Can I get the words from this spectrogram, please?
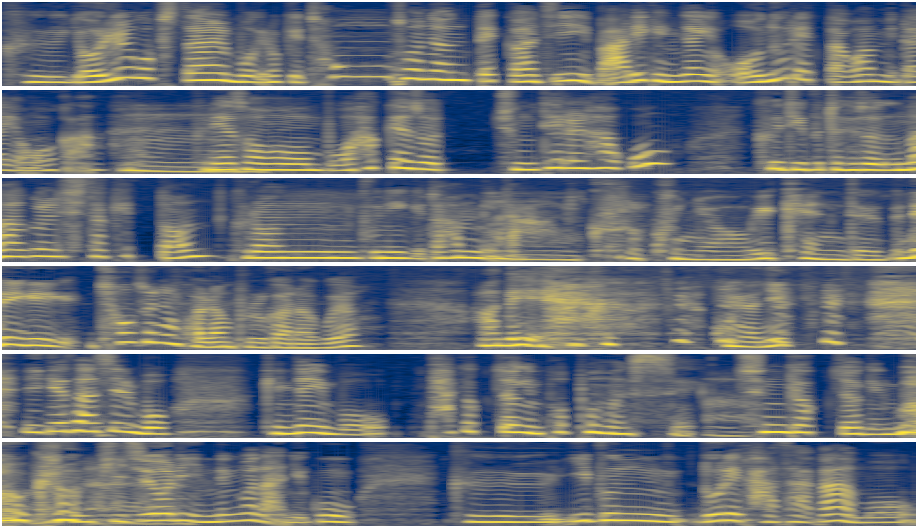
그 17살 뭐 이렇게 청소년 때까지 말이 굉장히 어눌했다고 합니다, 영어가. 음. 그래서 뭐 학교에서 중퇴를 하고 그 뒤부터 계속 음악을 시작했던 그런 분이기도 합니다. 음, 그렇군요. 위켄드. 근데 이게 청소년 관람 불가라고요? 아, 네. 공연이? 이게 사실 뭐 굉장히 뭐 파격적인 퍼포먼스, 아. 충격적인 뭐 그런 비주얼이 있는 건 아니고 그 이분 노래 가사가 뭐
